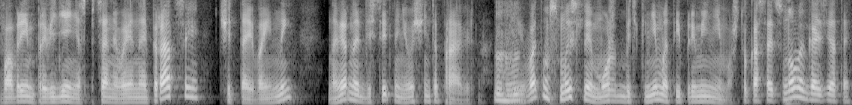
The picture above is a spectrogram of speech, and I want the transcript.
во время проведения специальной военной операции, читай войны, наверное, действительно не очень-то правильно. Угу. И в этом смысле, может быть, к ним это и применимо. Что касается новой газеты,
